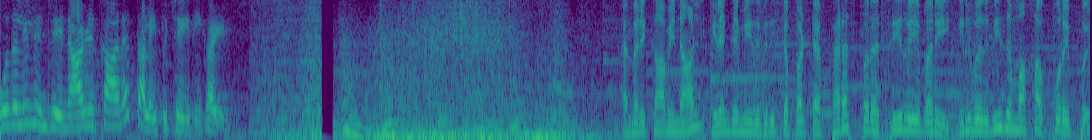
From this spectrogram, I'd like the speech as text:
முதலில் இன்றைய நாளுக்கான தலைப்புச் செய்திகள். அமெரிக்காவினால் இலங்கை மீது விதிக்கப்பட்ட பரஸ்பர தீர்வை வரி இருபது வீதமாக குறைப்பு.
